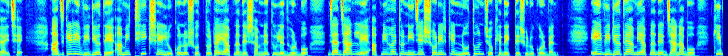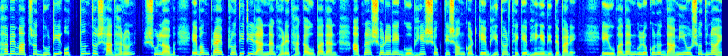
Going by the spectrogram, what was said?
চাইছে। আজকের এই ভিডিওতে আমি ঠিক সেই লুকোনো সত্যটাই আপনাদের সামনে তুলে ধরব, যা জানলে আপনি হয়তো নিজের শরীরকে নতুন চোখে দেখতে শুরু করবেন। এই ভিডিওতে আমি আপনাদের জানাব কীভাবে মাত্র দুটি অত্যন্ত সাধারণ, সুলভ এবং প্রায় প্রতিটি রান্নাঘরে থাকা উপাদান আপনার শরীরে গভীর শক্তি সংকটকে ভিতর থেকে ভেঙে দিতে পারে। এই উপাদানগুলো কোনো দামি ওষুধ নয়,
